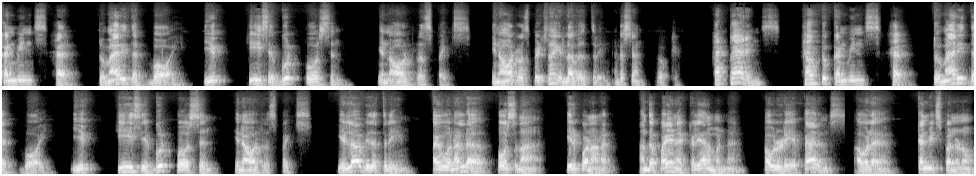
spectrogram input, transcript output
convince her to marry that boy if he is a good person in all respects in all ரெஸ்பெக்ட்ஸ்னா எல்லா விதத்துலையும். Understand okay her parents have to convince her to marry that boy if he is a good person in all respects எல்லா விதத்திலையும் அவ ஒரு நல்ல பர்சனா இருப்பானால் அந்த பையனை கல்யாணம் பண்ண அவளுடைய பேரண்ட்ஸ் அவளை கன்வின்ஸ் பண்ணணும்.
